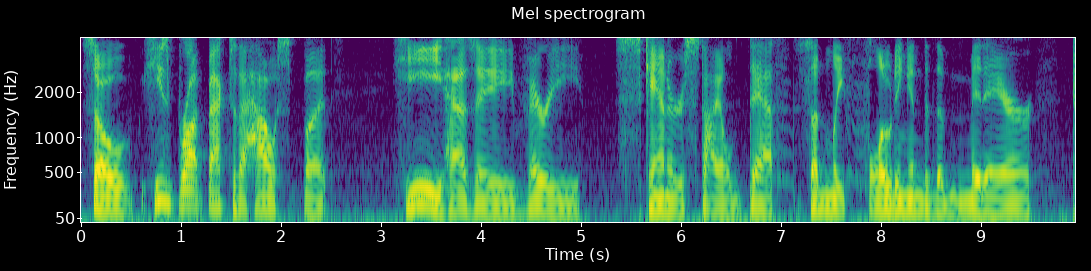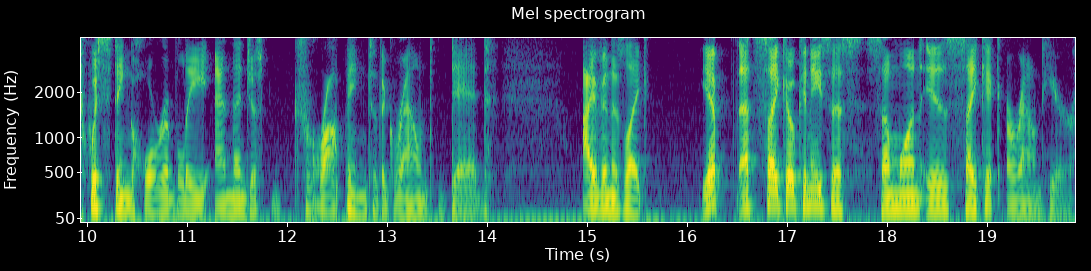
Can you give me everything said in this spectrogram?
So he's brought back to the house, but he has a very scanner style death, suddenly floating into the midair, twisting horribly, and then just dropping to the ground dead. Ivan is like, Yep, that's psychokinesis. Someone is psychic around here.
